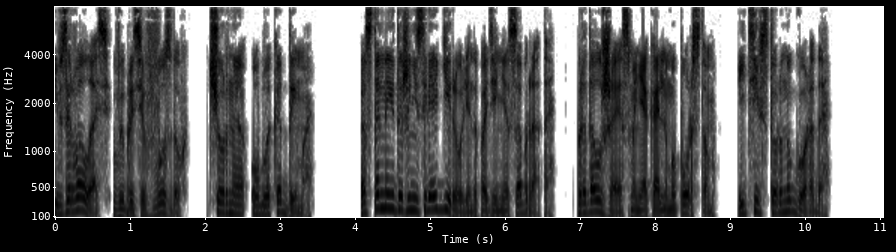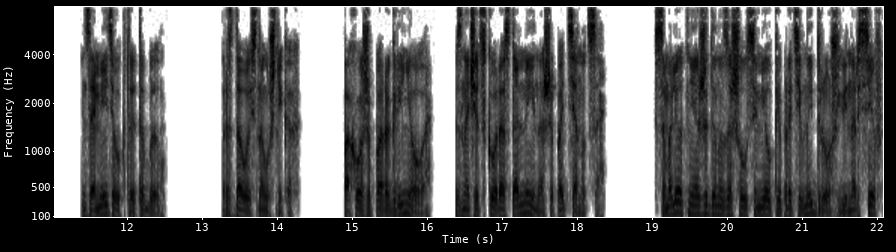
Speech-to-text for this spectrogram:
и взорвалась, выбросив в воздух черное облако дыма. Остальные даже не среагировали на падение собрата, продолжая с маниакальным упорством идти в сторону города. Заметил, кто это был. Раздалось в наушниках. Похоже, пара Гринева. Значит, скоро остальные наши подтянутся. Самолет неожиданно зашелся мелкой противной дрожью, и Нарсев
